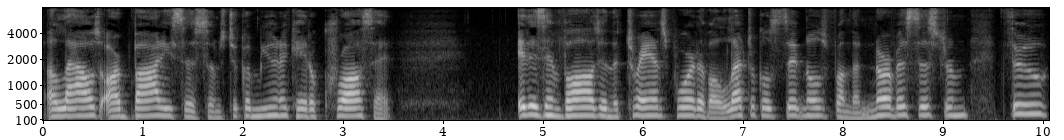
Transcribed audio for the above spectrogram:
allows our body systems to communicate across it. It is involved in the transport of electrical signals from the nervous system through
